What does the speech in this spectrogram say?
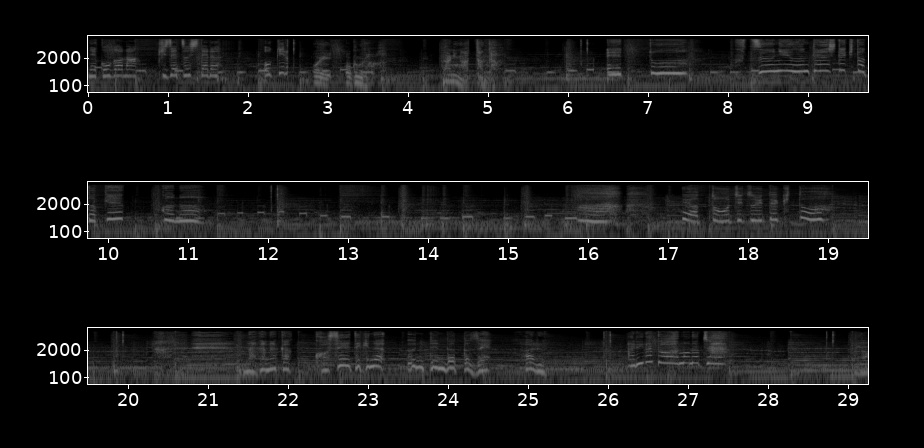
猫がな気絶してる。起きる。おい奥村。何があったんだ？えっと普通に運転してきただけかな。はあやっと落ち着いてきた。なかなか個性的な運転だったぜ春。ありがとうモナちゃん。いや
